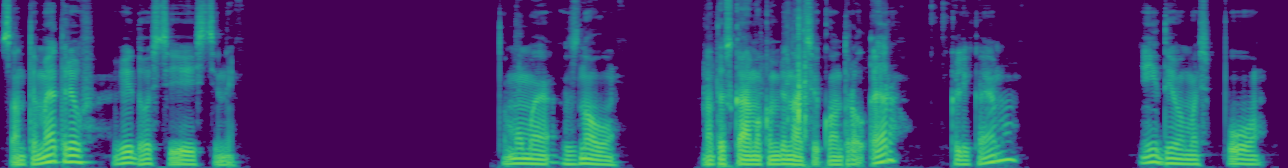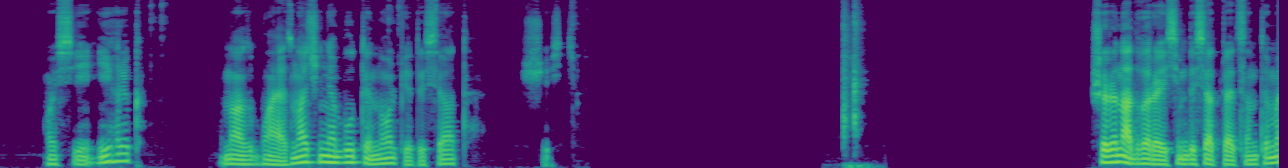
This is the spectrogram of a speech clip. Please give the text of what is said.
см від ось цієї стіни. Тому ми знову натискаємо комбінацію Ctrl-R, клікаємо і дивимось по осі Y. У нас має значення бути 0,56. Ширина дверей 75 см.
